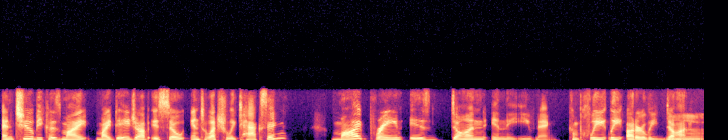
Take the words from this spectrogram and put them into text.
And two, because my my day job is so intellectually taxing, my brain is done in the evening, completely, utterly done. Mm.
